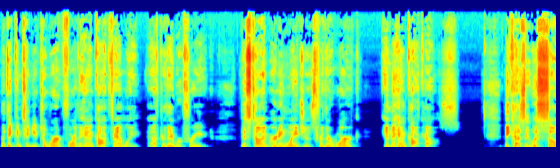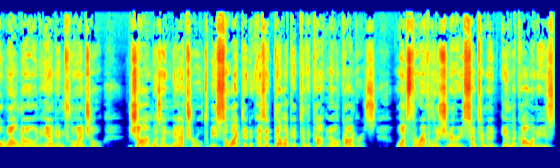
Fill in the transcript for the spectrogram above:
but they continued to work for the Hancock family after they were freed, this time earning wages for their work in the Hancock House. Because he was so well known and influential, John was a natural to be selected as a delegate to the Continental Congress once the revolutionary sentiment in the colonies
